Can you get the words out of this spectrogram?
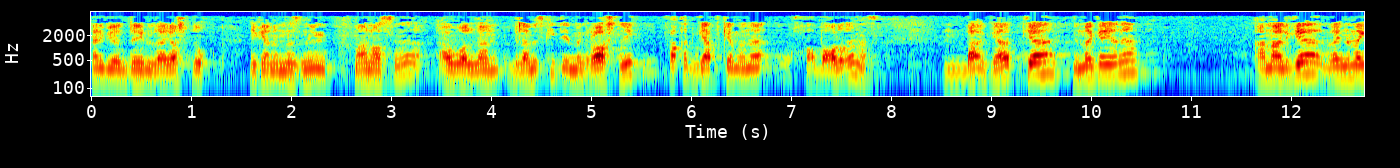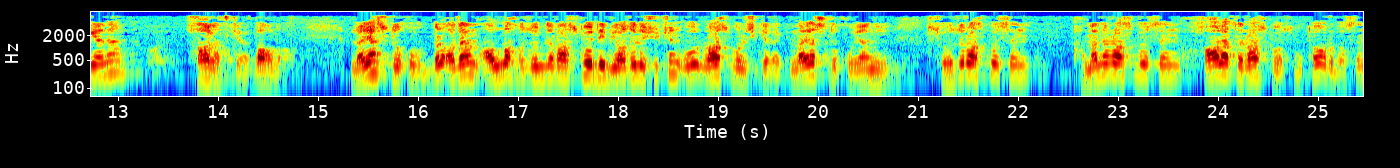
Ya'ni bu yerda deganimizning ma'nosini avvaldan bilamizki demak rostlik faqat gapga mana bog'liq emas. gapga nimaga yana? Amalga va nimaga yana? Holatga bog'liq. Layasduqu bir odam olloh huzurida rostgo'y deb yozilishi uchun u rost bo'lishi kerak. Layasduqu ya'ni so'zi rost bo'lsin amali rost bo'lsin holati rost bo'lsin to'g'ri bo'lsin.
